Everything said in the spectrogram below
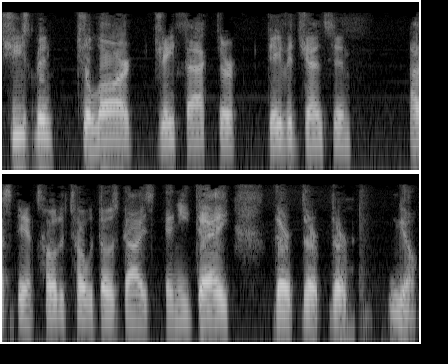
Cheeseman, Gillard, J Factor, David Jensen, I stand toe to toe with those guys any day. They're they're they're you know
